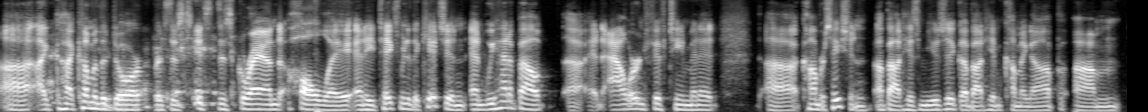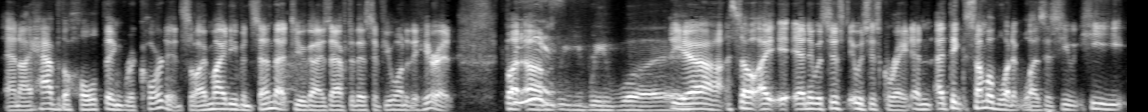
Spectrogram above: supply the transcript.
uh, I, I come in the door. It's this it's this grand hallway, and he takes me to the kitchen, and we had about uh, an hour and 15 minute uh, conversation about his music, about him coming up. Um, and I have the whole thing recorded. So I might even send that to you guys after this if you wanted to hear it. But um, we, we would. Yeah. So I, and it was just, it was just great. And I think some of what it was is he, he,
